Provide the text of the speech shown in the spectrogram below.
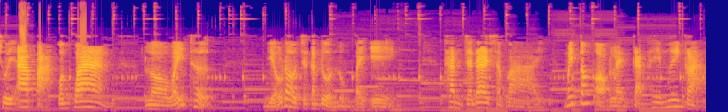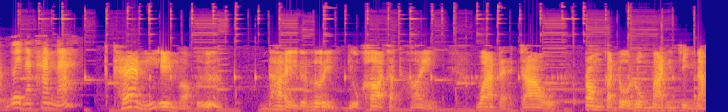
ช่วยอ้าปากกว้างๆรอไว้เถอะ เดี๋ยวเราจะกระโดดลงไปเอง ท่านจะได้สบาย ไม่ต้องออกแรงกัดให้เมื่อยกรามด้วยนะท่านนะ แค่นี้เองเหรอหรือได้เลย เดี๋ยวข้าจัดให้ ว่าแต่เจ้าต้องกระโดดลงมาจริงๆนะ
